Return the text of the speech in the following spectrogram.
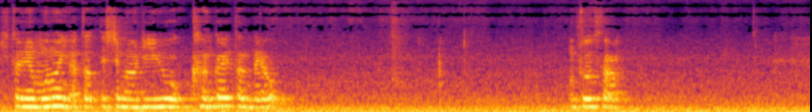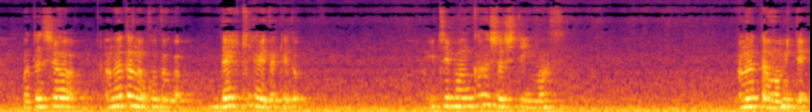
人や物に当たってしまう理由を考えたんだよお父さん私はあなたのことが大嫌いだけど一番感謝していますあなたを見て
